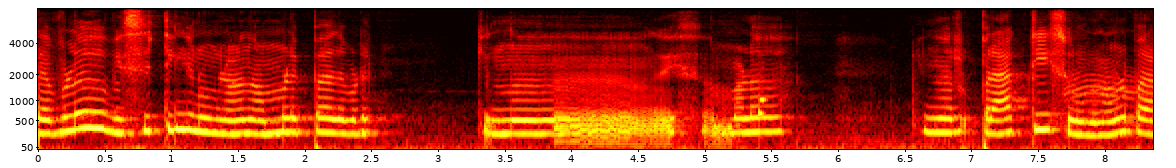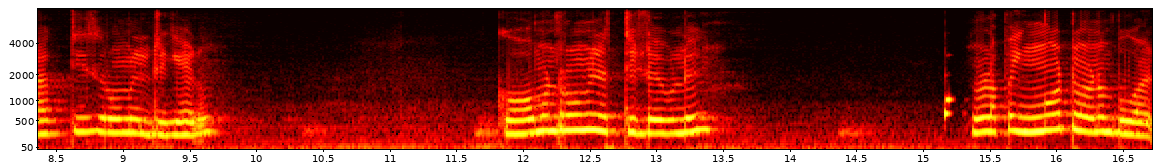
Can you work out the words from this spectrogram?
ഡെവിൾ വിസിറ്റിംഗ് റൂമിലാണ് നമ്മളിപ്പോൾ അതിവിടെ ഇന്ന് നമ്മൾ ഇന്ന് പ്രാക്ടീസ് റൂം നമ്മൾ പ്രാക്ടീസ് റൂമിൽ ഇരിക്കുകയാണ് കോമൺ റൂമിൽ എത്തിയില്ല ഇവൾ? നമ്മളപ്പോൾ ഇങ്ങോട്ട് വേണം പോവാൻ.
